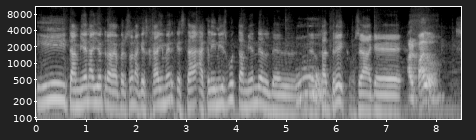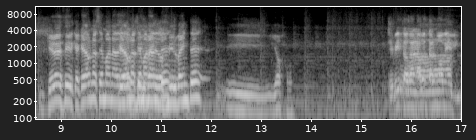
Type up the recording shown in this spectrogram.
Y también hay otra persona que es Heimer, que está a Clean Eastwood también del, del, Uh. del hat trick. O sea que al palo. quiero decir que queda una semana de, Queda una semana de 2020 y, y ojo. Chivito, da la vuelta al móvil.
